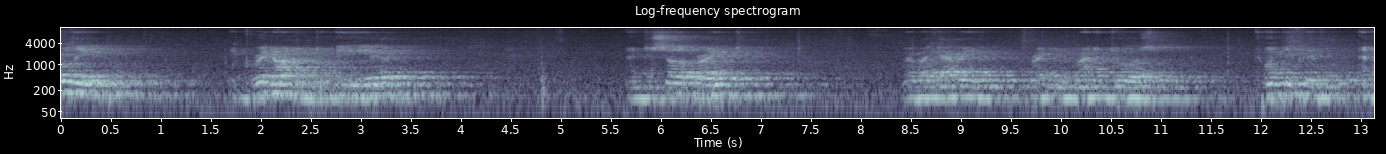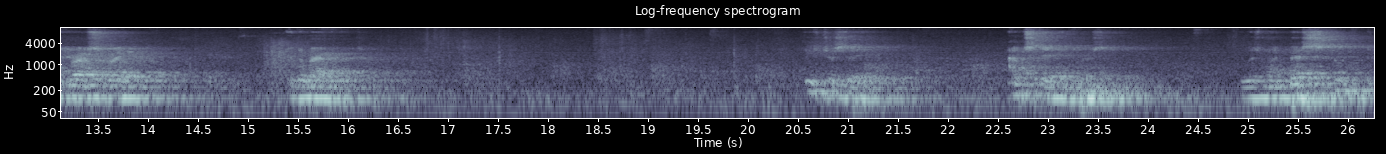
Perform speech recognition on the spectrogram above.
truly a great honor to be here and to celebrate Rabbi Gary Bretton-Granatoor's 25th anniversary in the record. He's just an outstanding person. He was my best student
